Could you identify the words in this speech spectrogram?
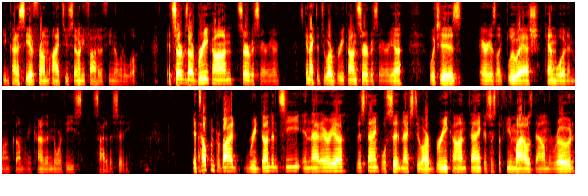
You can kind of see it from I-275 if you know where to look. It serves our Brecon service area. It's connected to our Brecon service area, which is areas like Blue Ash, Kenwood, and Montgomery, kind of the northeast side of the city. It's helping provide redundancy in that area. This tank will sit next to our Brecon tank. It's just a few miles down the road.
